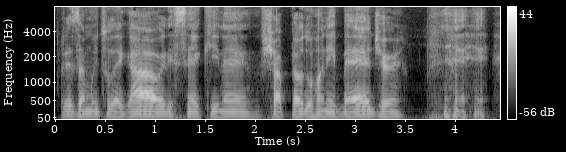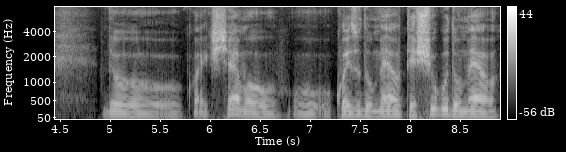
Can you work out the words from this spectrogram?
empresa muito legal. Eles têm aqui, né, chapéu do Honey Badger, do. Como é que chama? O, o, o coisa do mel, texugo do mel.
